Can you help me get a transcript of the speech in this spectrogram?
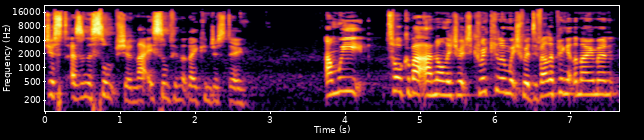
just as an assumption. That is something that they can just do. And we talk about our knowledge rich curriculum which we're developing at the moment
